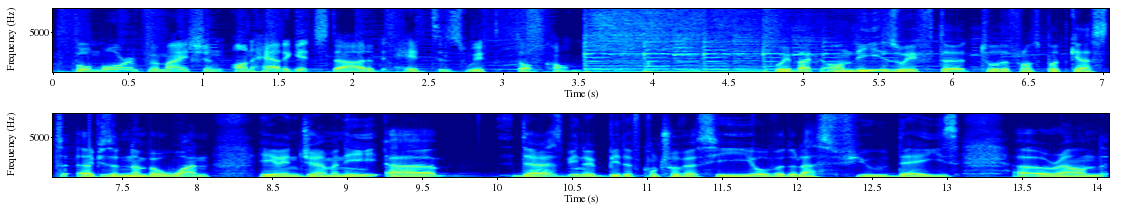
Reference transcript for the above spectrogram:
For more information on how to get started, head to Zwift.com. We're back on the Zwift uh, Tour de France podcast, uh, episode number one here in Germany. Uh, there has been a bit of controversy over the last few days uh, around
